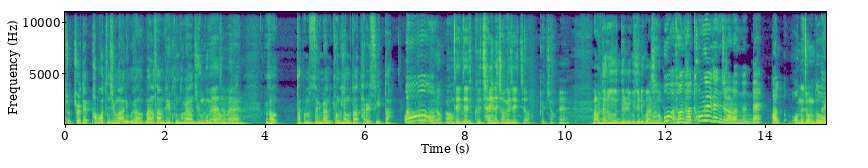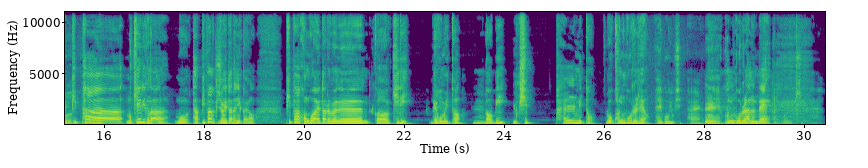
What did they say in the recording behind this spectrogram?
저- 절대 바보 같은 질문 아니고요. 많은 사람들이 궁금해하는 질문이에요. 네. 네. 그래서 답변부터 드리면 경기장마다 다를 수 있다. 오! 어. 근데 이제 그 차이는 정해져 있죠. 그렇죠. 예. 마음대로 늘리고 줄이고 할 수는 없고. 우와, 전 다 통일된 줄 알았는데. 아 어느 정도 아니, 피파 뭐 K리그나 뭐 다 피파 규정에 따르니까요. 피파 권고안에 따르면은 어, 길이 105m, 음. 너비 68m로 권고를 해요. 105, 68. 네, 권고를 하는데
